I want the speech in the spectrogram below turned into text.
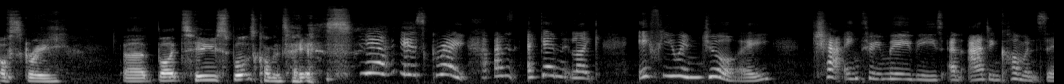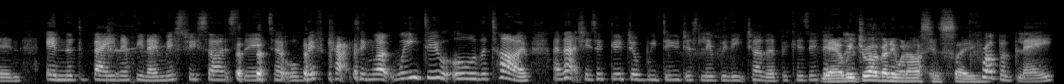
off screen uh, by two sports commentators. Yeah, it's great. And again, like if you enjoy chatting through movies and adding comments in in the vein of you know mystery science theatre or riff tracking like we do all the time and actually it's a good job we do just live with each other because if yeah, we was drive anyone else insane. probably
